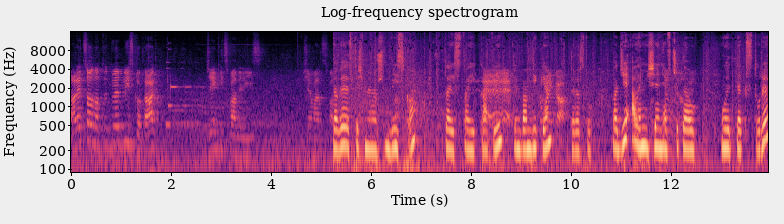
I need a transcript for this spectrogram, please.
No ale co, no to byłem blisko, tak? Dzięki cwany lis. Siema cwany. Widzowie, jesteśmy już blisko. Tutaj stoi Kapi, tym bambikiem. Teraz tu chodzi, ale mi się nie wczytały tekstury.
